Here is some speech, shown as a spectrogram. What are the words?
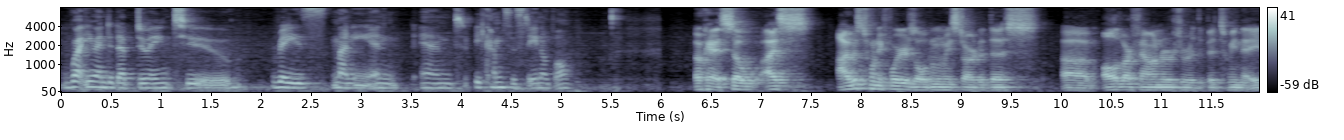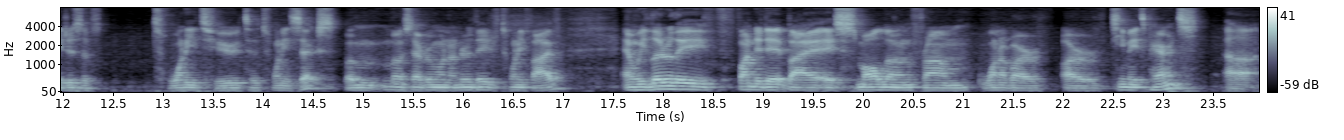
what you ended up doing to raise money and and become sustainable. Okay, so I, I was 24 years old when we started this. Uh, all of our founders were the, between the ages of 22 to 26, but most everyone under the age of 25 and we literally funded it by a small loan from one of our our teammates' parents uh,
